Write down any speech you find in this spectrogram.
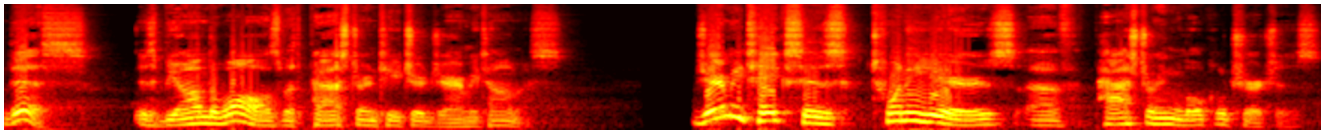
This is Beyond the Walls with pastor and teacher Jeremy Thomas. Jeremy takes his 20 years of pastoring local churches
